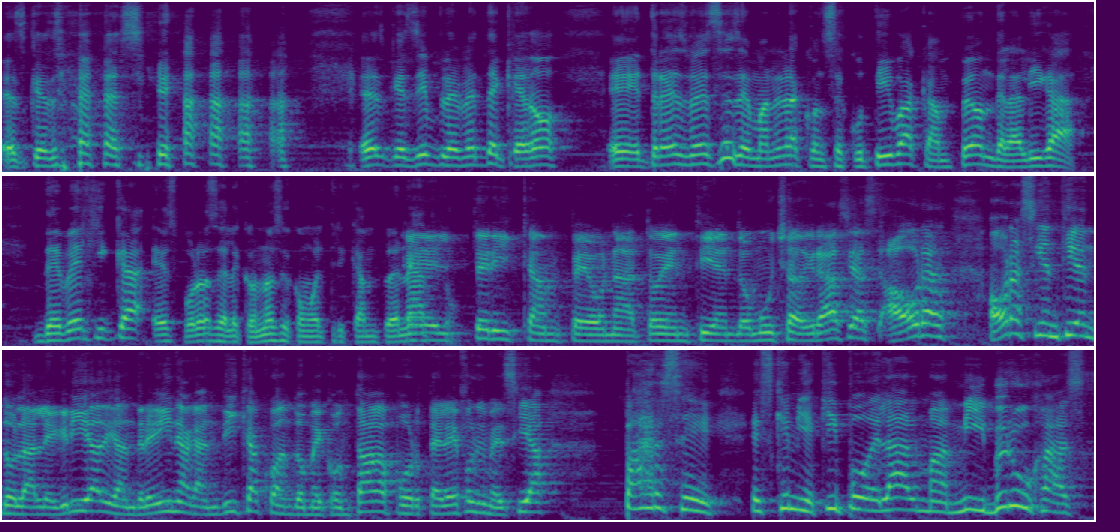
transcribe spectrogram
Es que, es que simplemente quedó tres veces de manera consecutiva campeón de la Liga de Bélgica, es por eso se le conoce como el tricampeonato. El tricampeonato, entiendo, muchas gracias. Ahora, ahora sí entiendo la alegría de Andreina Gandica cuando me contaba por teléfono y me decía, parce, es que mi equipo del alma, mi brujas,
